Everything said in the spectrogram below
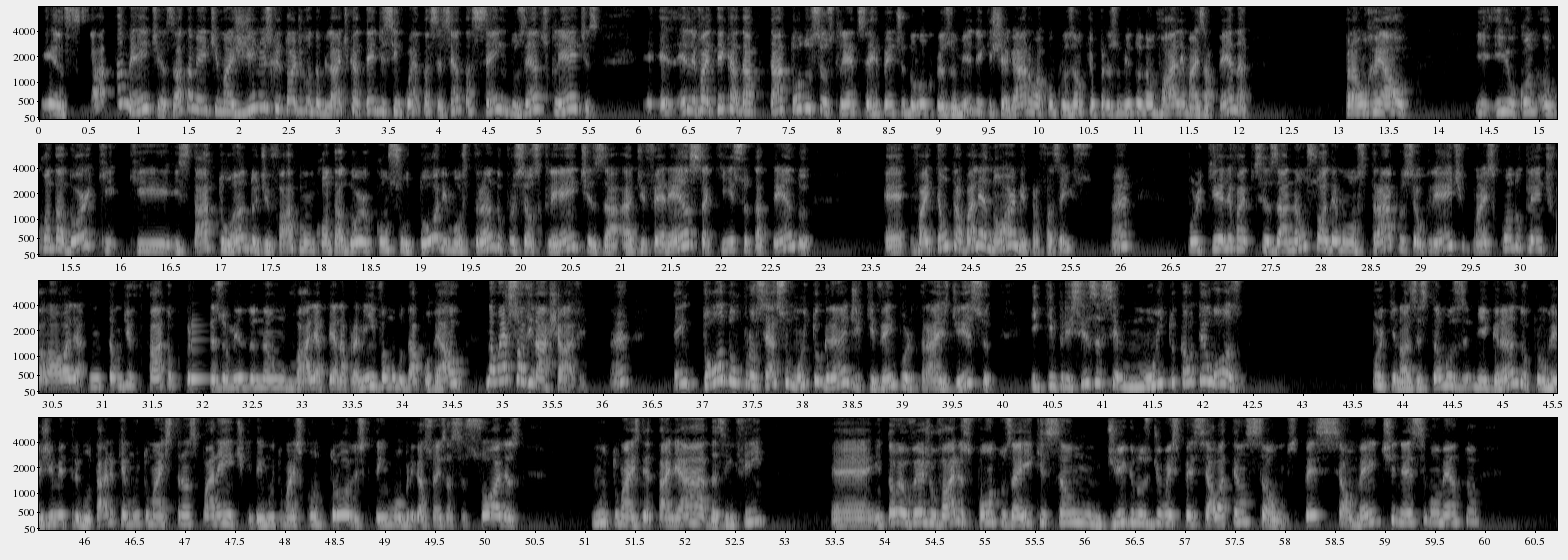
Exatamente, exatamente. Imagine um escritório de contabilidade que atende 50, 60, 100, 200 clientes ele vai ter que adaptar todos os seus clientes, de repente, do lucro presumido e que chegaram à conclusão que o presumido não vale mais a pena para um real. E, e o, o, contador que, que está atuando de fato como um contador consultor e mostrando para os seus clientes a, a, diferença que isso está tendo, é, vai ter um trabalho enorme para fazer isso. Né? porque ele vai precisar não só demonstrar para o seu cliente, mas quando o cliente falar, olha, então de fato o presumido não vale a pena para mim, vamos mudar para o real, não é só virar a chave. Né? Tem todo um processo muito grande que vem por trás disso e que precisa ser muito cauteloso. Porque nós estamos migrando para um regime tributário que é muito mais transparente, que tem muito mais controles, que tem obrigações acessórias muito mais detalhadas, enfim. É, então eu vejo vários pontos aí que são dignos de uma especial atenção, especialmente nesse momento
